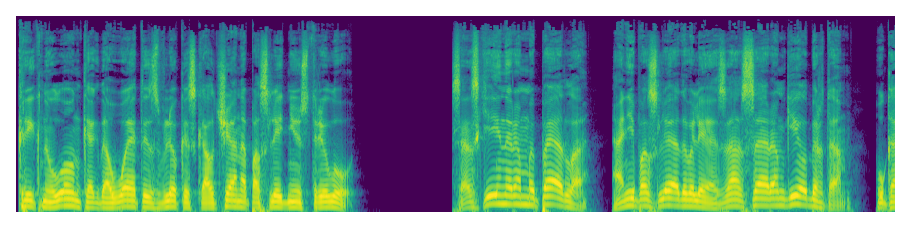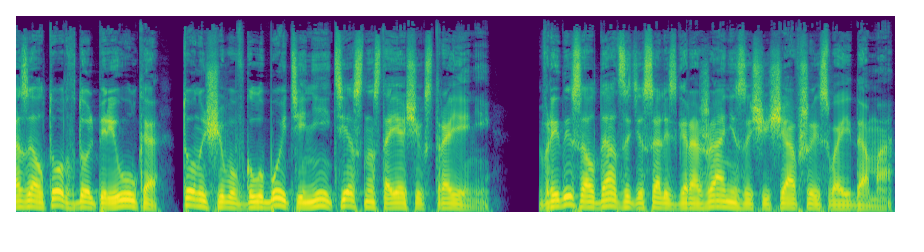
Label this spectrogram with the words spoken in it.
крикнул он, когда Уэт извлек из колчана последнюю стрелу. «Со Скиннером и Педло. Они последовали за сэром Гилбертом», — указал тот вдоль переулка, тонущего в голубой тени тесно стоящих строений. В ряды солдат затесались горожане, защищавшие свои дома.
